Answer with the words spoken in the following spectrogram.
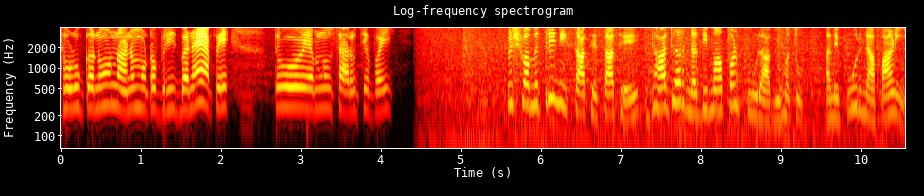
થોડું ઘણું નાનો મોટો બ્રિજ બનાવી આપે, તો એમનું સારું છે ભાઈ. વિશ્વામિત્રીની સાથે સાથે ઢાઢર નદીમાં પણ પૂર આવ્યું હતું અને પૂરના પાણી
